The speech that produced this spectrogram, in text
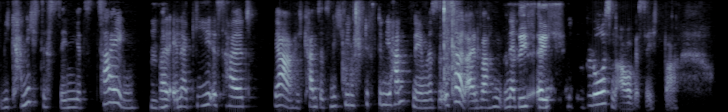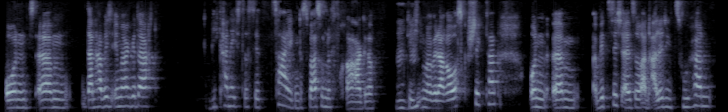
wie kann ich das denn jetzt zeigen? Mhm. Weil Energie ist halt, ja, ich kann es jetzt nicht wie einen Stift in die Hand nehmen. Es ist halt einfach nicht äh, mit dem bloßen Auge sichtbar. Und ähm, dann habe ich immer gedacht, wie kann ich das jetzt zeigen? Das war so eine Frage, mhm. die ich mhm. immer wieder rausgeschickt habe. Und ähm, witzig, also an alle, die zuhören,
